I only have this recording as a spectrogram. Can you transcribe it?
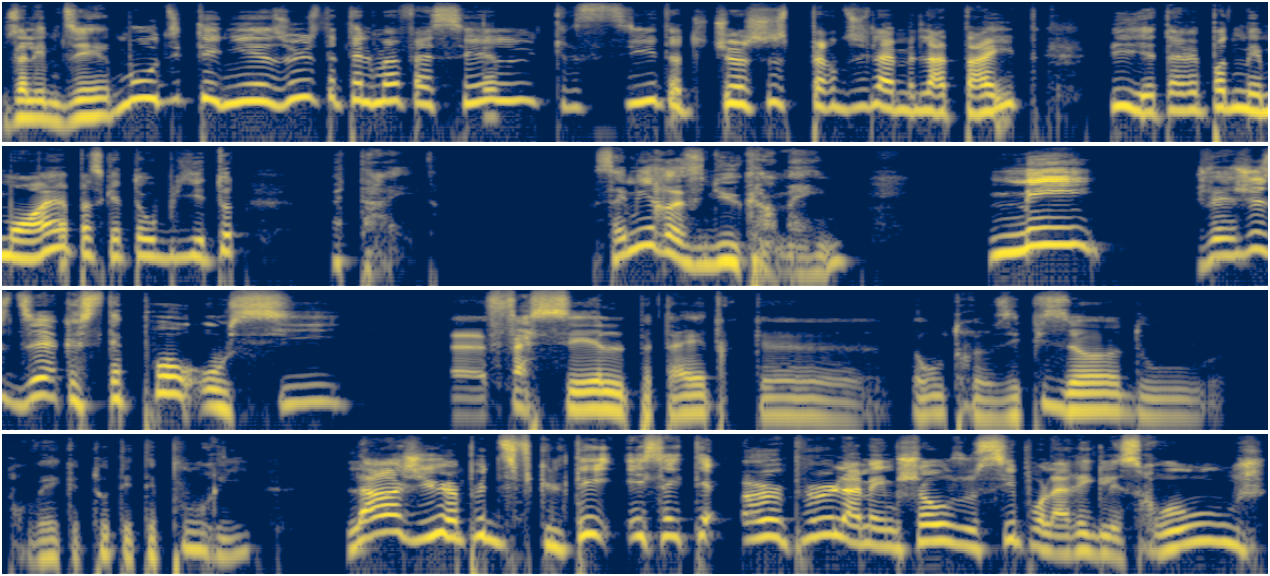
vous allez me dire, maudit que t'es niaiseux, c'était tellement facile, Christy, t'as juste perdu la, tête, puis t'avais pas de mémoire parce que t'as oublié tout. Peut-être. Ça m'est revenu quand même. Mais je vais juste dire que c'était pas aussi euh, facile, peut-être, que d'autres épisodes où je trouvais que tout était pourri. Là, j'ai eu un peu de difficulté et ça a un peu la même chose aussi pour la réglisse rouge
